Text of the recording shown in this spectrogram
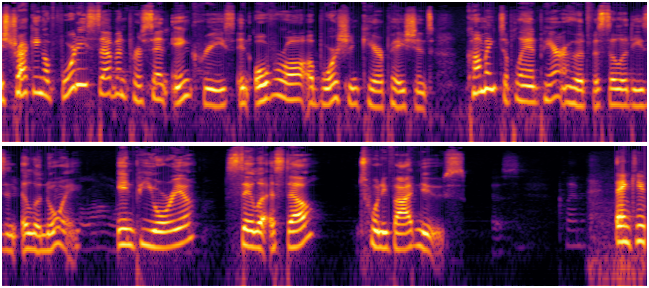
is tracking a 47% increase in overall abortion care patients coming to Planned Parenthood facilities in Illinois. In Peoria, Sayla Estelle, 25 News. Thank you.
